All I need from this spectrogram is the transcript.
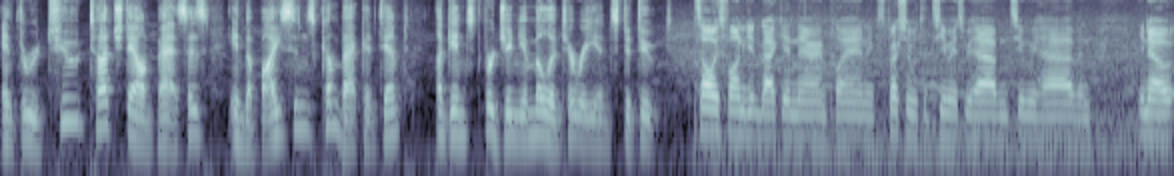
and threw two touchdown passes in the Bison's comeback attempt against Virginia Military Institute. It's always fun getting back in there and playing, especially with the teammates we have and the team we have. And, you know,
